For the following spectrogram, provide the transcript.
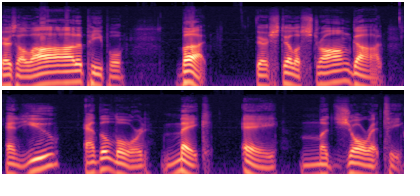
there's a lot of people, but there's still a strong God, and you and the Lord make a majority.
